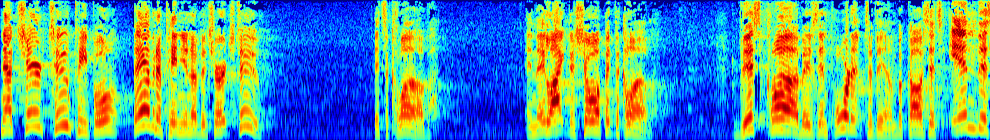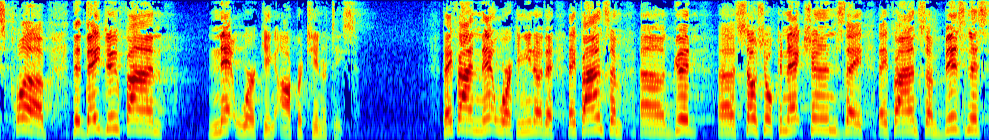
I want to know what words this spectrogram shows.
Now, chair two people, they have an opinion of the church too. It's a club. And they like to show up at the club. This club is important to them because it's in this club that they do find networking opportunities. They find networking, you know, they, they find some uh, good uh, social connections. They, they find some business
